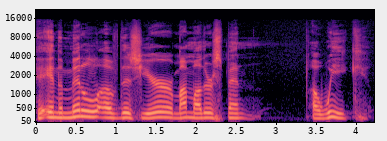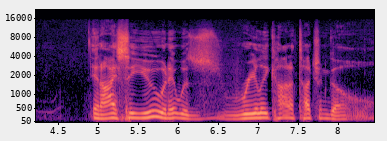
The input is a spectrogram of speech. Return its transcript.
In the middle of this year, my mother spent a week in ICU, and it was really kind of touch and go.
